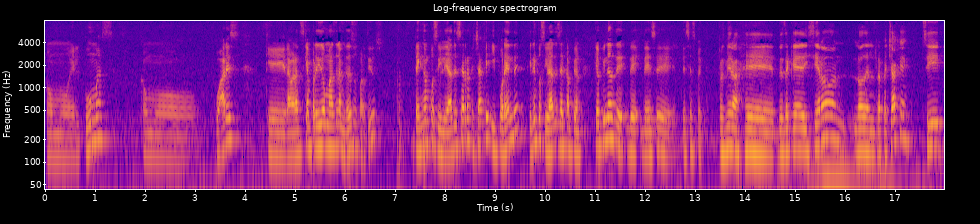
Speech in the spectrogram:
como el Pumas, como Juárez, que la verdad es que han perdido más de la mitad de sus partidos, tengan posibilidad de ser repechaje y por ende tienen posibilidad de ser campeón. ¿Qué opinas de, de, de ese, de ese aspecto? Pues mira, eh, desde que hicieron lo del repechaje, sí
